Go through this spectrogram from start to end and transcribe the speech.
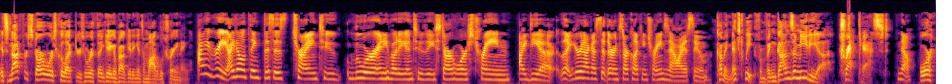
It's not for Star Wars collectors who are thinking about getting into model training. I agree. I don't think this is trying to lure anybody into the Star Wars train idea. Like, you're not gonna sit there and start collecting trains now, I assume. Coming next week from Venganza Media, Trackcast. No. Or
